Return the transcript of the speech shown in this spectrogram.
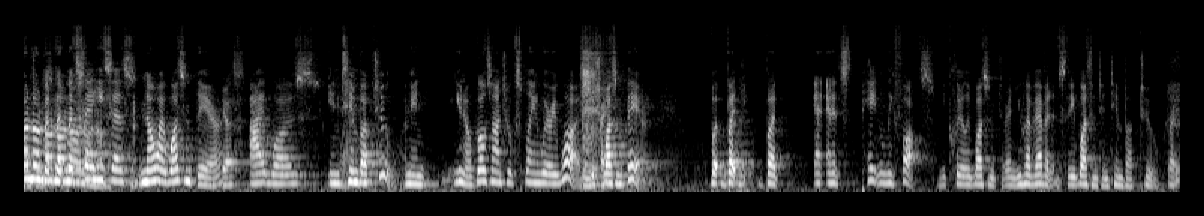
didn't no, no, but, it." but, no, but no, say no. he says, no, I wasn't there. Yes. I was in Timbuktu. I mean, you know, goes on to explain where he was, mm-hmm. which Right. wasn't there. But, but, but, and, and it's patently false. He clearly wasn't there, and you have evidence that he wasn't in Timbuktu. Right.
